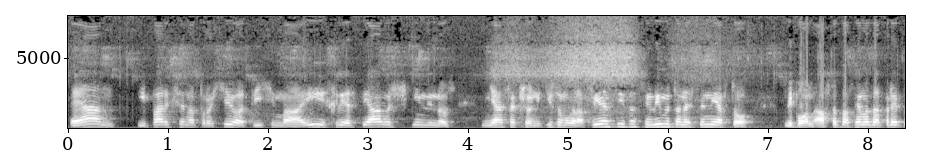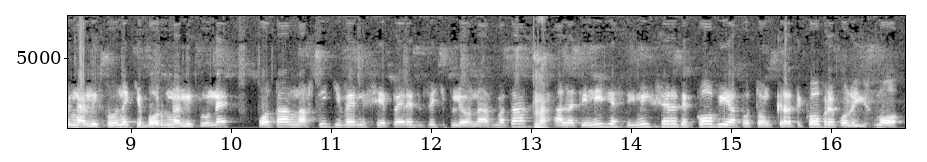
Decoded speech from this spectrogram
εάν υπάρξει ένα τροχαίο ατύχημα ή χρειαστεί άμεσος κίνδυνος μιας αξονική τομογραφία, τι θα συμβεί με τον ασθενή αυτό. Λοιπόν, αυτά τα θέματα πρέπει να λυθούν και μπορούν να λυθούν όταν αυτή η κυβέρνηση επέρεται ότι έχει πλεονάσματα, ναι. αλλά την ίδια στιγμή, ξέρετε, κόβει από τον κρατικό προπολογισμό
